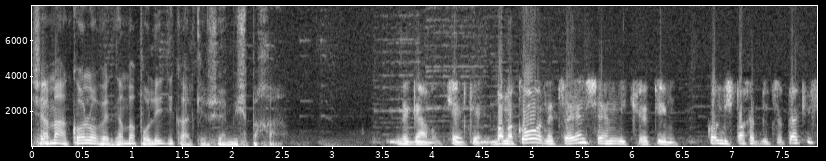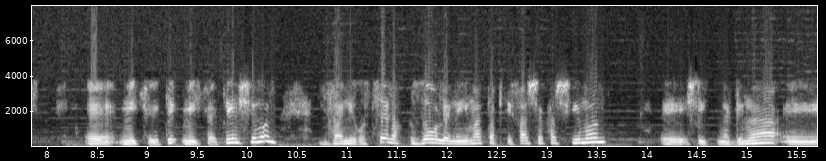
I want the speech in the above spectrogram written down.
שמה הכל עובד, גם בפוליטיקה, על כשם משפחה. לגמרי, כן, כן. במקור נציין שהם מכרתים. כל משפחת מיצוטקיס אה, מכרתים, שמעון. ואני רוצה לחזור לנעימת הפתיחה שלך, שמעון, שהתנגנה, אה,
